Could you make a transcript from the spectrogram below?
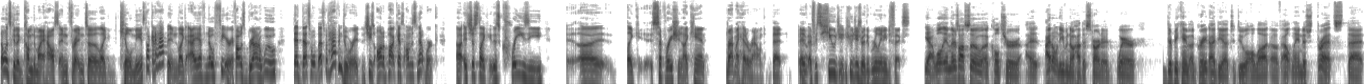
No one's going to come to my house and threaten to like kill me. It's not going to happen. Like, I have no fear. If I was Brianna Wu, that that's what that's what happened to her. It, she's on a podcast on this network. Uh, it's just like this crazy, uh, like separation. I can't wrap my head around that. Yeah. If it's huge, huge issue, I think we really need to fix. Yeah, well, and there's also a culture, I, I don't even know how this started, where there became a great idea to do a lot of outlandish threats that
